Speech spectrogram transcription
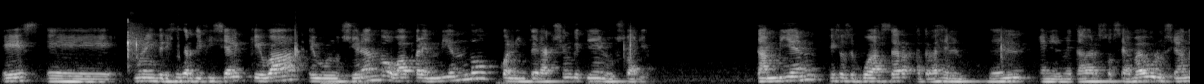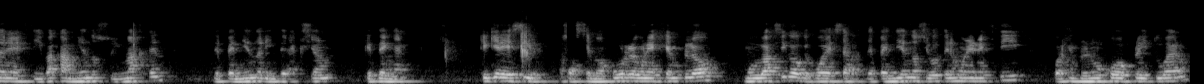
es eh, una inteligencia artificial que va evolucionando, va aprendiendo con la interacción que tiene el usuario. También eso se puede hacer a través del, en el metaverso, o sea, va evolucionando en NFT, va cambiando su imagen dependiendo de la interacción que tengan. ¿Qué quiere decir? O sea, se me ocurre un ejemplo muy básico que puede ser, dependiendo si vos tenés un NFT, por ejemplo, en un juego Play to Earn,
